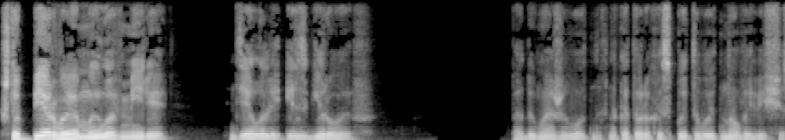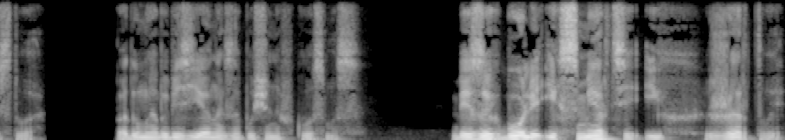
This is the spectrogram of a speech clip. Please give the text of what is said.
«что первое мыло в мире делали из героев». Подумай о животных, на которых испытывают новые вещества. Подумай об обезьянах, запущенных в космос. Без их боли, их смерти, их жертвы,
